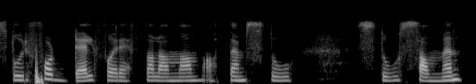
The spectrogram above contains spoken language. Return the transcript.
stor fordel for EFTA-landene at de sto sto sammen.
